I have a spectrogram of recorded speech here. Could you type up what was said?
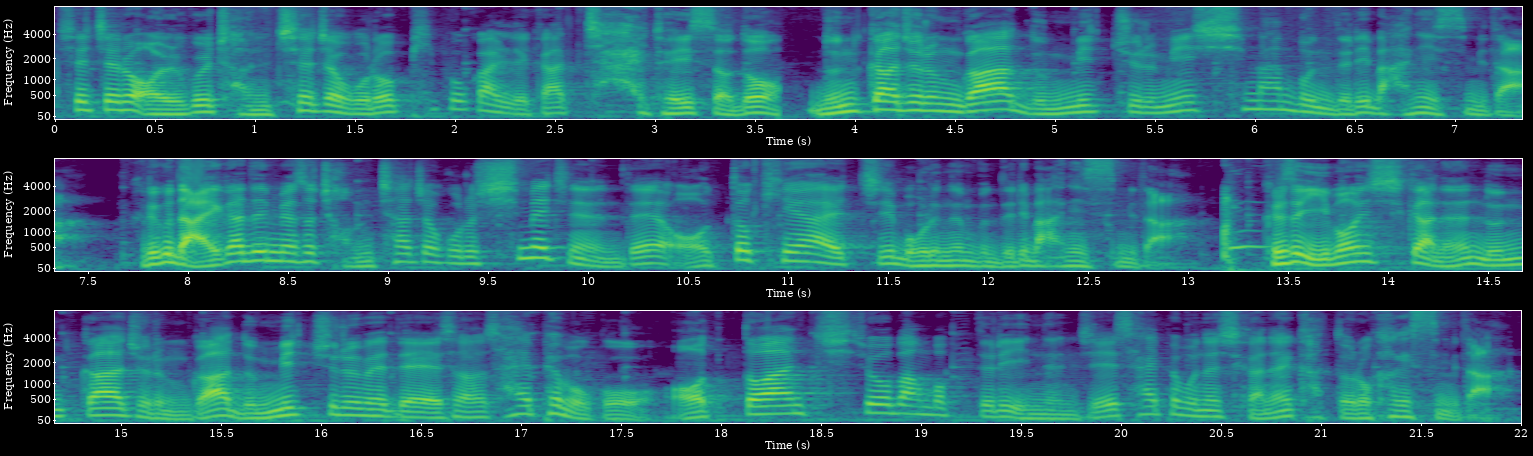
실제로 얼굴 전체적으로 피부 관리가 잘 돼 있어도 눈가주름과 눈밑주름이 심한 분들이 많이 있습니다. 그리고 나이가 들면서 점차적으로 심해지는데 어떻게 해야 할지 모르는 분들이 많이 있습니다. 그래서 이번 시간은 눈가주름과 눈밑주름에 대해서 살펴보고 어떠한 치료 방법들이 있는지 살펴보는 시간을 갖도록 하겠습니다.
